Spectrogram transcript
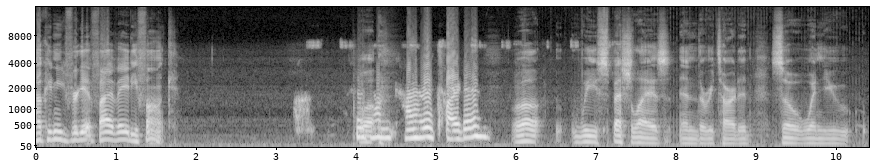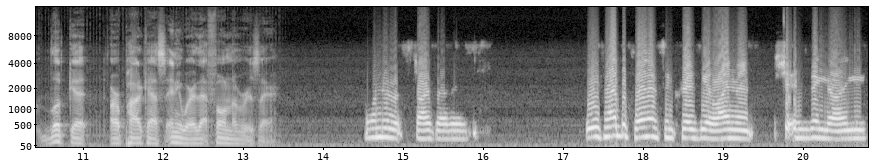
How can you forget 580 Funk? Well- I'm kind of retarded. Well, we specialize in the retarded, so when you look at our podcast anywhere, that phone number is there. I wonder what star that is. We've had the planets in crazy alignment. Shit has been going.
